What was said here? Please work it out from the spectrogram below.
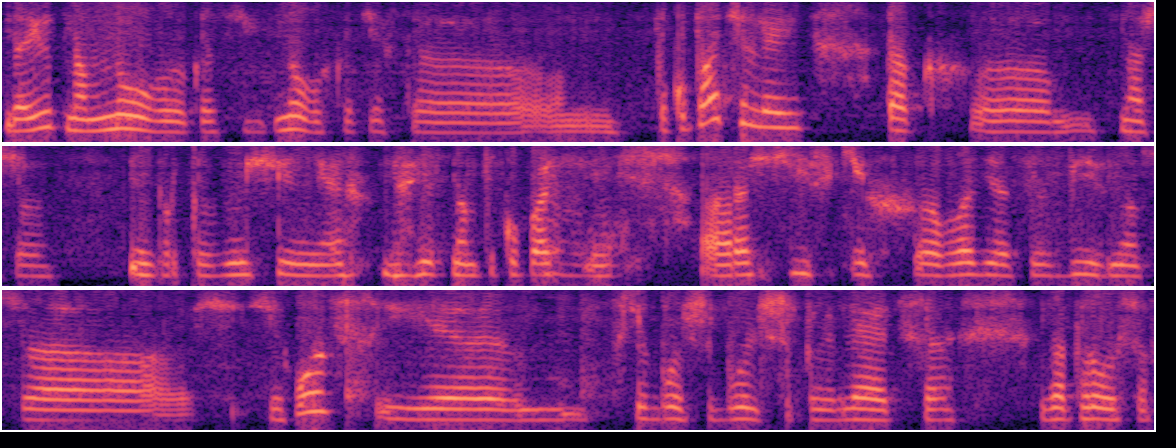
дают нам новую, новых каких-то покупателей. Так э, наша импортозамещение дает нам покупателей а, российских а, владельцев бизнеса а, сельхоз, и все больше и больше появляется запросов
